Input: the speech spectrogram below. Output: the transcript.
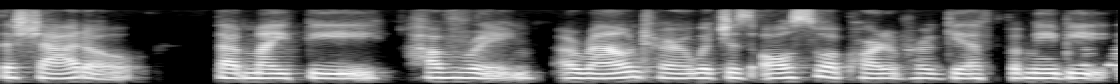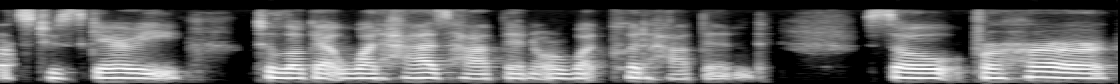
the shadow that might be hovering around her, which is also a part of her gift, but maybe it's too scary to look at what has happened or what could happen. So for her,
